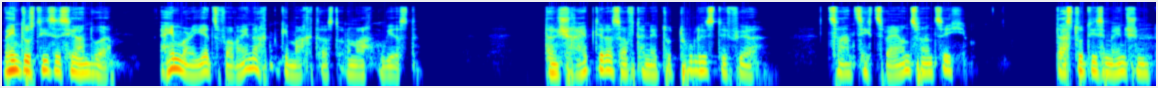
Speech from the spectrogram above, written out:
Wenn du es dieses Jahr nur einmal jetzt vor Weihnachten gemacht hast oder machen wirst, dann schreib dir das auf deine To-Do-Liste für 2022, dass du diese Menschen,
